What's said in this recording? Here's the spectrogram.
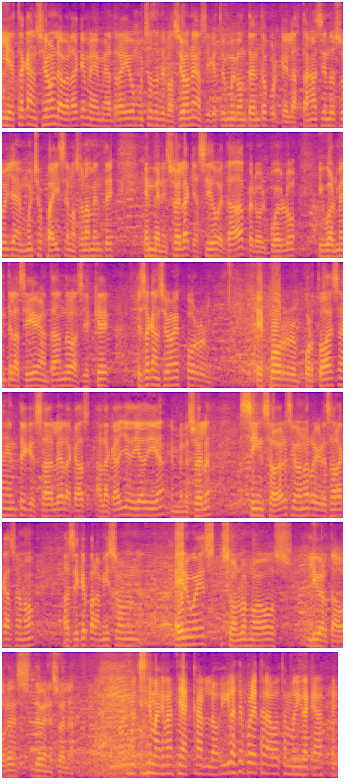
y esta canción la verdad que me, me, ha traído muchas satisfacciones, así que estoy muy contento porque la están haciendo suya en muchos países, no solamente en Venezuela, que ha sido vetada, pero el pueblo igualmente la sigue cantando, así es que esa canción es por, es por, por toda esa gente que sale a la, casa, a la calle día a día en Venezuela sin saber si van a regresar a casa o no. Así que para mí son héroes, son los nuevos libertadores de Venezuela. Muchísimas gracias, Carlos, y gracias por esta la voz tan bonita que hace.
